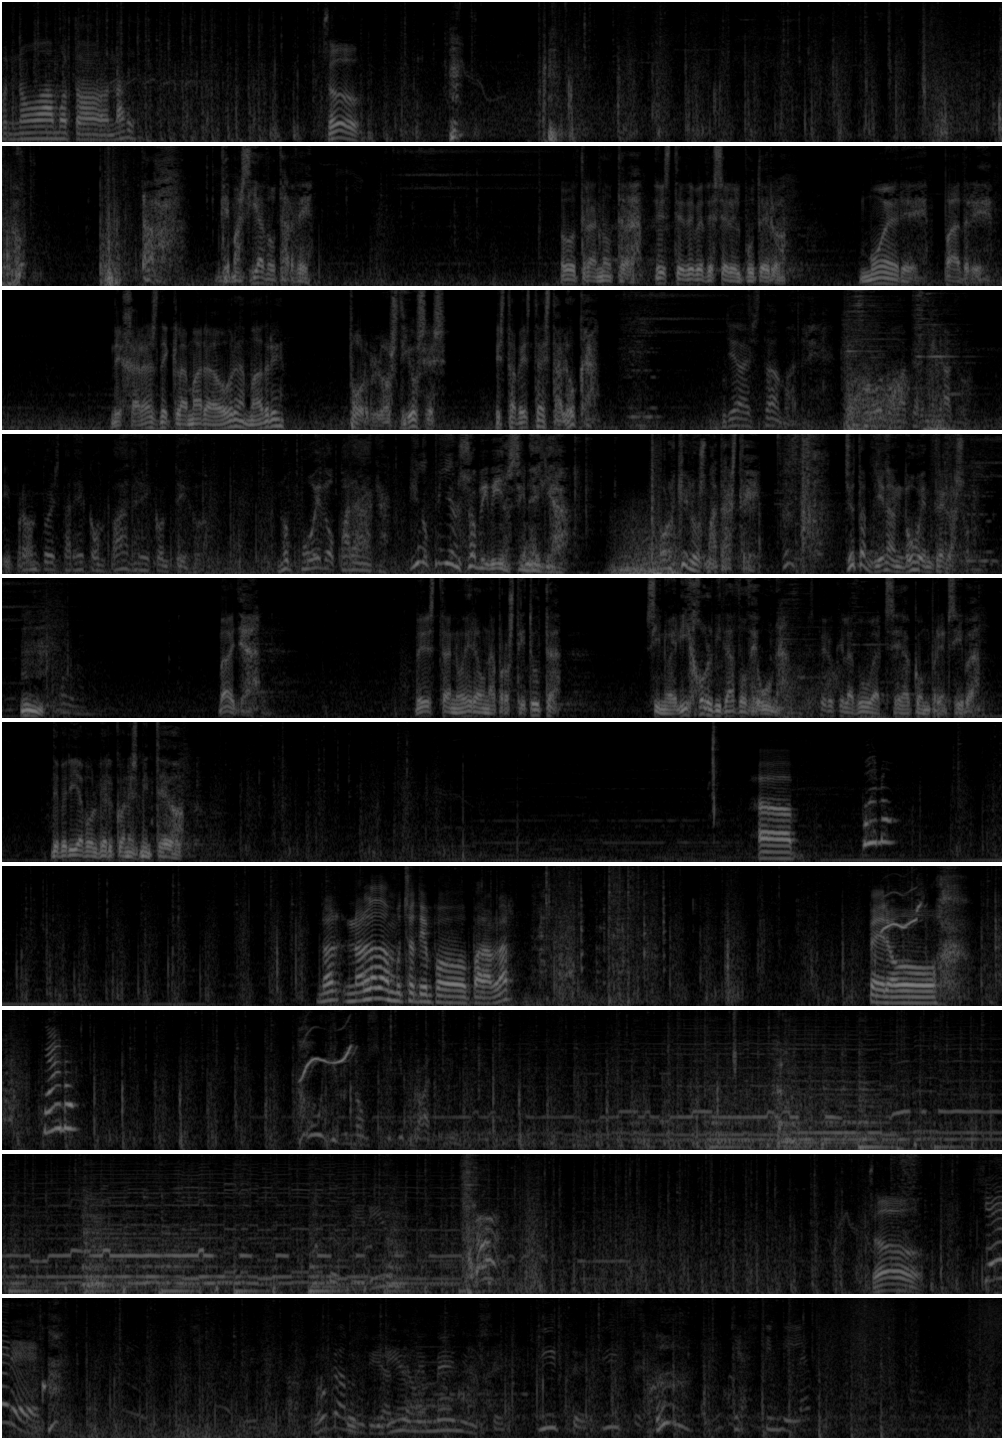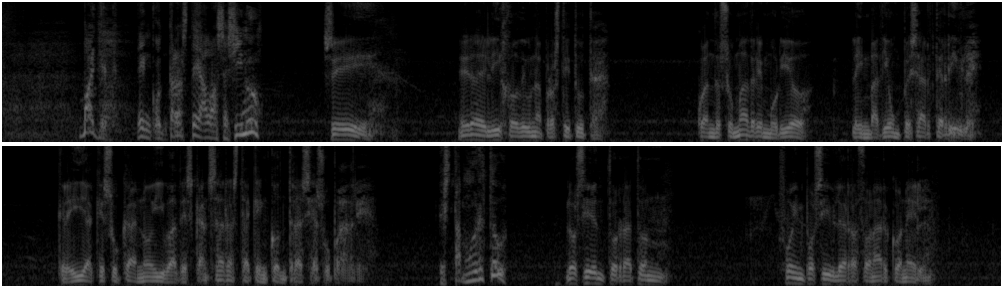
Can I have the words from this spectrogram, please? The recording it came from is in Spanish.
Pues no ha muerto nadie. Ah, demasiado tarde. Otra nota. Este debe de ser el putero. Muere, padre. ¿Dejarás de clamar ahora, madre? Por los dioses. Esta bestia está loca. Ya está, madre. Todo ha terminado. Y pronto estaré con padre y contigo. No puedo parar. Y no pienso vivir sin ella. ¿Por qué los mataste? Yo también anduve entre las... Mm. Vaya. Esta no era una prostituta, sino el hijo olvidado de una. Espero que la Duat sea comprensiva. Debería volver con Esminteo. Ah, bueno. No, no le ha dado mucho tiempo para hablar. Pero... Bueno. Το θηρίο εμένησε. Ήρθε, ήρθε. Και αυτή μιλά. Vaya, ¿encontraste al asesino? Sí, era el hijo de una prostituta. Cuando su madre murió, le invadió un pesar terrible. Creía que Suka no iba a descansar hasta que encontrase a su padre. ¿Está muerto? Lo siento, ratón. Fue imposible razonar con él.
